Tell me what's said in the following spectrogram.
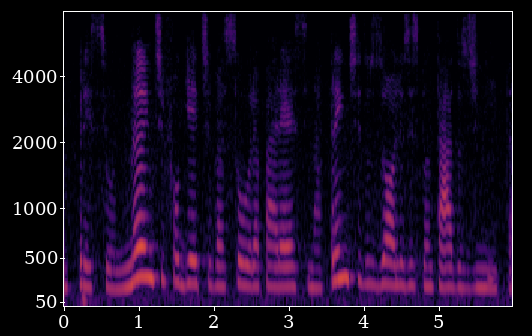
impressionante foguete vassoura aparece na frente dos olhos espantados de Nita.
